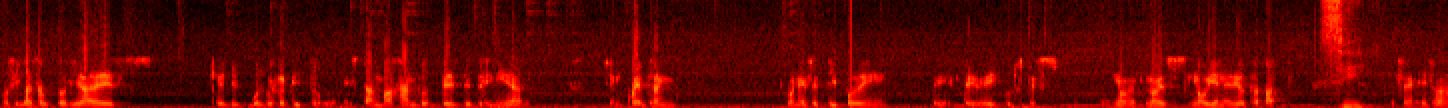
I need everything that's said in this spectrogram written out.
o si las autoridades que vuelvo y repito, están bajando desde Trinidad, se encuentran con ese tipo de, vehículos, pues no, no, es, no viene de otra parte. Sí. Esa,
